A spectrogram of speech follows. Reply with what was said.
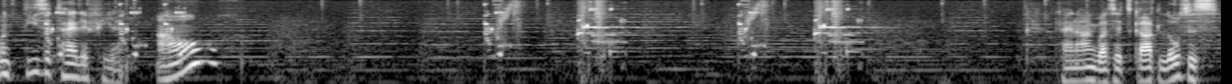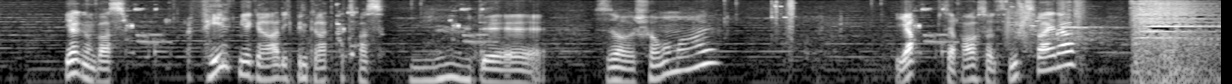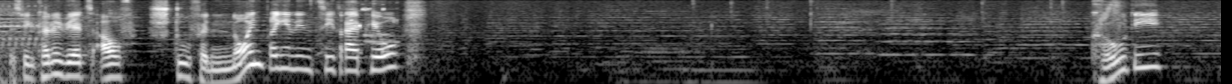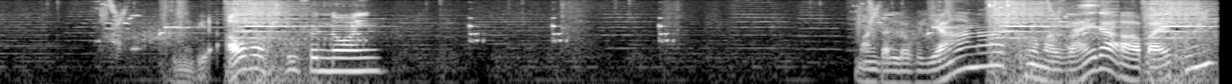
Und diese Teile fehlen auch. Keine Ahnung, was jetzt gerade los ist. Irgendwas fehlt mir gerade. Ich bin gerade etwas müde. So, schauen wir mal. Ja, der braucht sonst nichts weiter. Deswegen können wir jetzt auf Stufe 9 bringen, den C3PO. Cody Bringen wir auch auf Stufe 9. Mandalorianer. Können wir mal weiterarbeiten.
